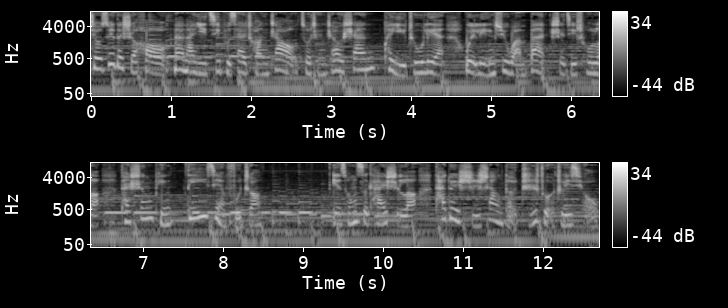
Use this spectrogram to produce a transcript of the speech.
九岁的时候，娜娜以吉普赛床罩做成罩衫，配以珠链，为邻居玩伴设计出了她生平第一件服装。也从此开始了她对时尚的执着追求。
